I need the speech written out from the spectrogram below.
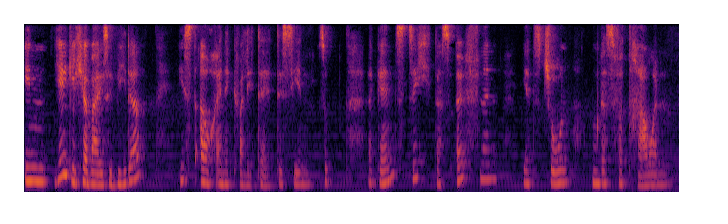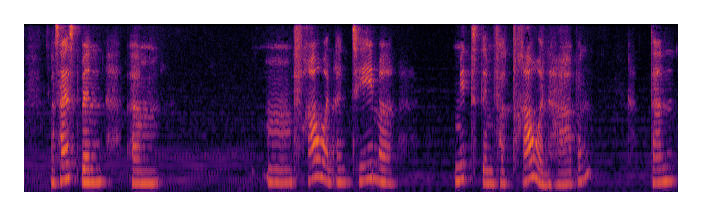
in jeglicher Weise wieder ist auch eine Qualität des Yin. So ergänzt sich das Öffnen jetzt schon um das Vertrauen. Das heißt, wenn ähm, Frauen ein Thema mit dem Vertrauen haben, dann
